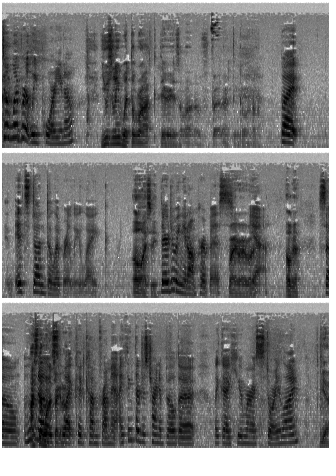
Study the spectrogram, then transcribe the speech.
deliberately poor, you know. Usually with The Rock, there is a lot of bad acting going on. But it's done deliberately. Like Oh, I see. they're doing it on purpose. Right, right, right. Yeah. Okay. So who I knows check it out. what could come from it? I think they're just trying to build a like a humorous storyline. Yeah.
